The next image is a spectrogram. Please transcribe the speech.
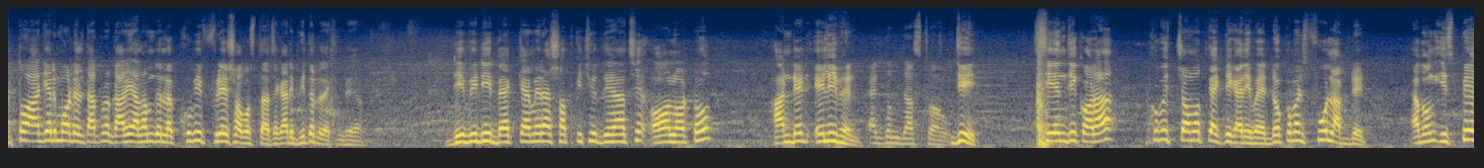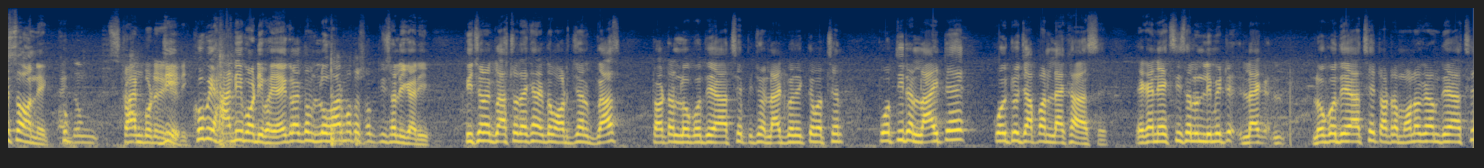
এত আগের মডেল তারপর গাড়ি আলহামদুলিল্লাহ খুবই ফ্রেশ অবস্থা আছে। গাড়ির ভিতরে দেখেন ভাইয়া। ডিভিডি ব্যাক ক্যামেরা সব কিছু দেওয়া আছে অল অটো হান্ড্রেড এলিভেন। একদম জাস্ট ওয়াও জি সিএনজি করা খুবই চমৎকার একটি গাড়ি ভাই ডকুমেন্টস ফুল আপডেট এবং স্পেসও অনেক একদম স্ট্রং গাড়ি। খুবই হার্ডি বডি ভাই এগুলো একদম লোহার মতো শক্তিশালী গাড়ি। পিছনের গ্লাসটা দেখেন একদম অরিজিনাল গ্লাস টোটাল লোগো দেওয়া আছে পিছনে লাইটগুলো দেখতে পাচ্ছেন। প্রতিটা লাইটে কৈটো জাপান লেখা আছে। এখানে এক্সি সেলুন লিমিটেড লোগো দেওয়া আছে টোটাল মনোগ্রাম দেওয়া আছে।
